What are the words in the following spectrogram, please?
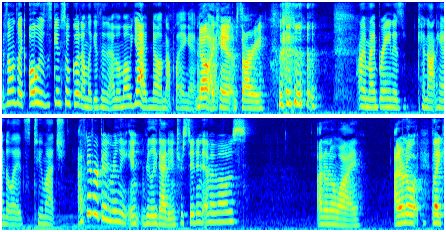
If someone's like, "Oh, is this game so good?" I'm like, "Is it an MMO?" Yeah, no, I'm not playing it. no, I can't. I'm sorry. I my brain is cannot handle it. It's too much. I've never been really in, really that interested in MMOs. I don't know why. I don't know like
